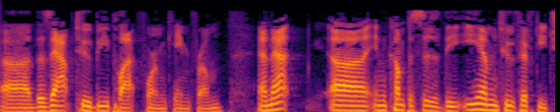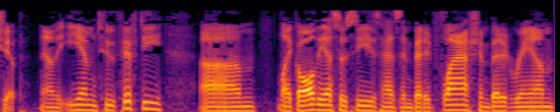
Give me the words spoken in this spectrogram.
uh, the XAP2b platform came from, and that uh, encompasses the EM250 chip. Now, the EM250, um, like all the SoCs, has embedded flash, embedded RAM,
